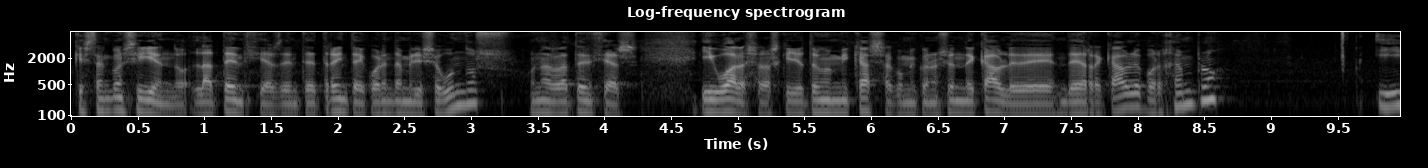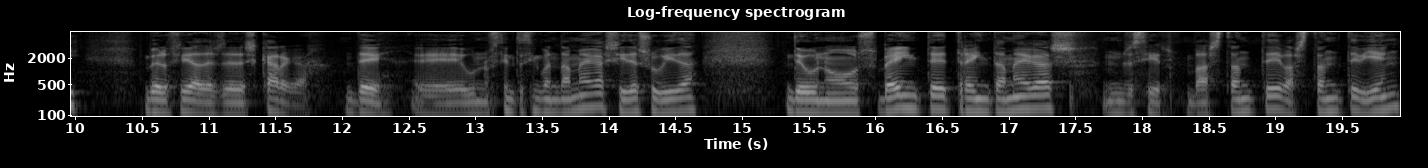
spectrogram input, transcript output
que están consiguiendo latencias de entre 30 y 40 milisegundos, unas latencias iguales a las que yo tengo en mi casa con mi conexión de cable de, de R-Cable, por ejemplo, y velocidades de descarga de eh, unos 150 megas y de subida de unos 20, 30 megas, es decir, bastante, bastante bien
